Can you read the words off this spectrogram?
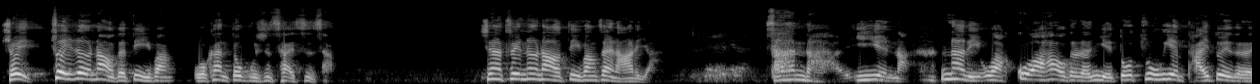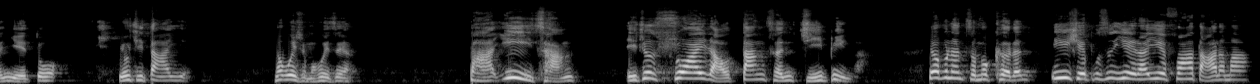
所以最热闹的地方，我看都不是菜市场。现在最热闹的地方在哪里啊？真的，医院呐，那里哇，挂号的人也多，住院排队的人也多，尤其大医院。那为什么会这样？把异常，也就是衰老当成疾病啊？要不然怎么可能？医学不是越来越发达了吗？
